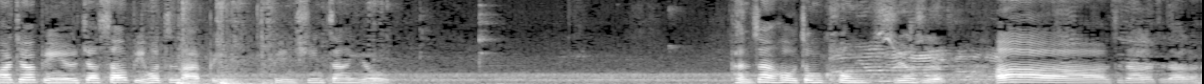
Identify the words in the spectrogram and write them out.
花椒饼又叫烧饼或芝麻饼，饼心沾油，膨胀后中空，食用时，哦，知道了知道了，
